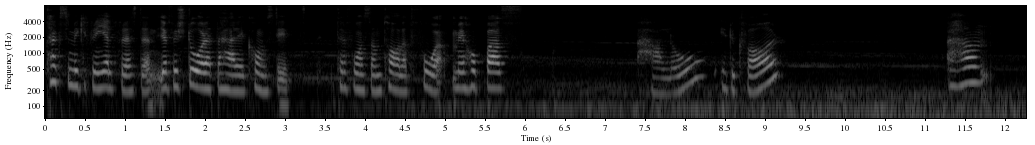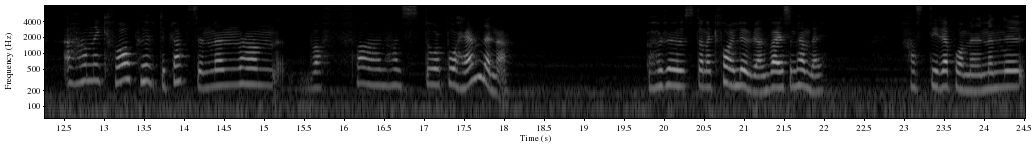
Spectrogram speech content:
Tack så mycket för din hjälp förresten. Jag förstår att det här är ett konstigt telefonsamtal att få, men jag hoppas... Hallå? Är du kvar? Han... Han är kvar på uteplatsen, men han... Vad fan, han står på händerna. Hörru, stanna kvar i luren. Vad är det som händer? Han stirrar på mig, men nu...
